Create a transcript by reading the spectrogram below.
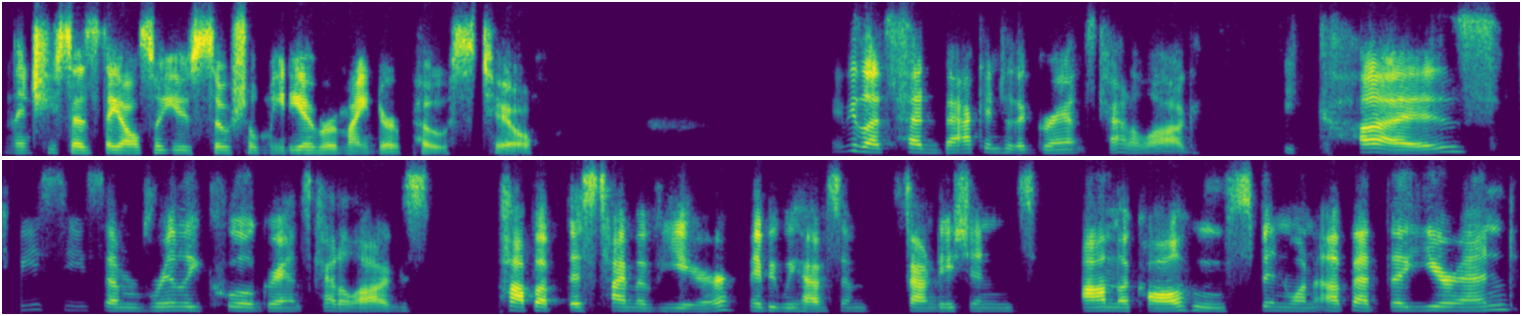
And then she says they also use social media reminder posts too. Maybe let's head back into the grants catalog because we see some really cool grants catalogs pop up this time of year. Maybe we have some foundations on the call who spin one up at the year end.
